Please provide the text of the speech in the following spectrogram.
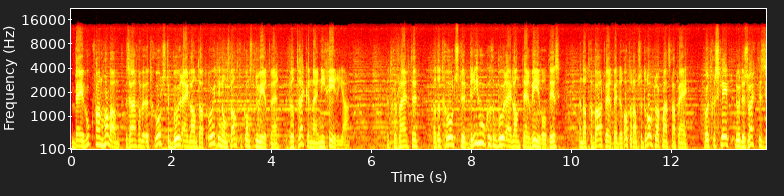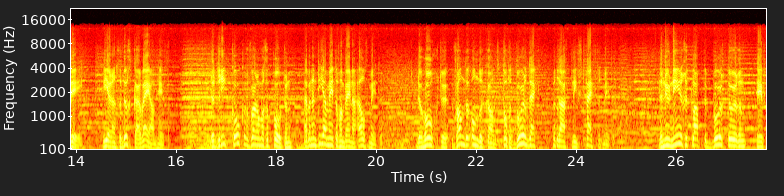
Bij Hoek van Holland zagen we het grootste boereiland dat ooit in ons land geconstrueerd werd, vertrekken naar Nigeria. Het gevaarte dat het grootste driehoekige boereiland ter wereld is en dat gebouwd werd bij de Rotterdamse Droogdokmaatschappij, wordt gesleept door de Zwarte Zee, die er een geducht karwei aan heeft. De drie kokervormige poten hebben een diameter van bijna 11 meter. De hoogte van de onderkant tot het boordek bedraagt liefst 50 meter. De nu neergeklapte boortoren heeft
